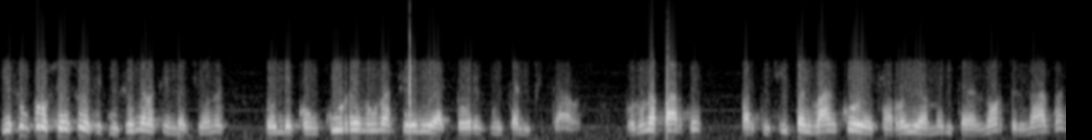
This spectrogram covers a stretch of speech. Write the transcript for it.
Y es un proceso de ejecución de las inversiones donde concurren una serie de actores muy calificados. Por una parte, participa el Banco de Desarrollo de América del Norte, el NADA,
